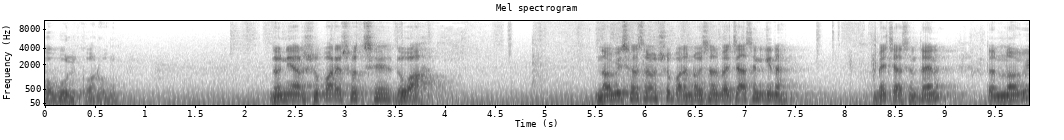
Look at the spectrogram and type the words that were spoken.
কবুল করো। দুনিয়ার সুপারিশ হচ্ছে দোয়া। নবী সাল্লামের সুপারিশ, নবী সাল্লাম বেঁচে আছেন কি না বেঁচে আছেন, তাই না? তো নবী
